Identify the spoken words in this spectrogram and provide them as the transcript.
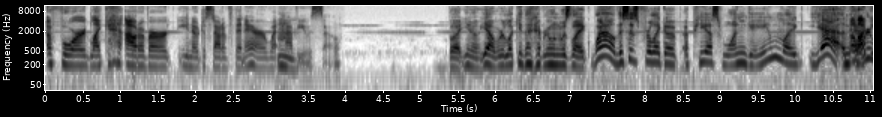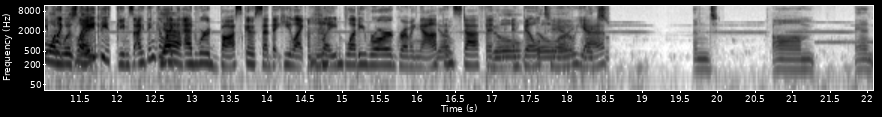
afford like out of our you know just out of thin air, what Mm. have you. So. But you know, yeah, we're lucky that everyone was like, "Wow, this is for like a, a PS1 game." Like, yeah, and of people everyone like, was played like, these games. I think Yeah. like Edward Bosco said that he like Mhm. played Bloody Roar growing up Yep. and stuff, and Bill, and Bill, too. like- yeah. and um, and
